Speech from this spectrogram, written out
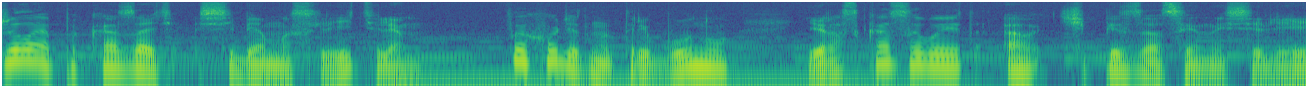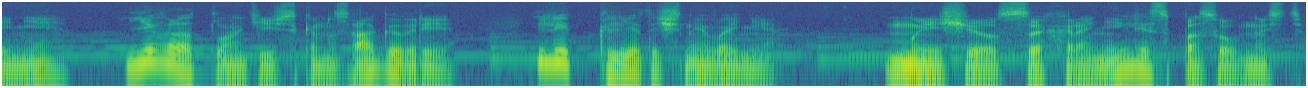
желая показать себя мыслителем, выходит на трибуну и рассказывает о чипизации населения – евроатлантическом заговоре или клеточной войне. Мы еще сохранили способность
